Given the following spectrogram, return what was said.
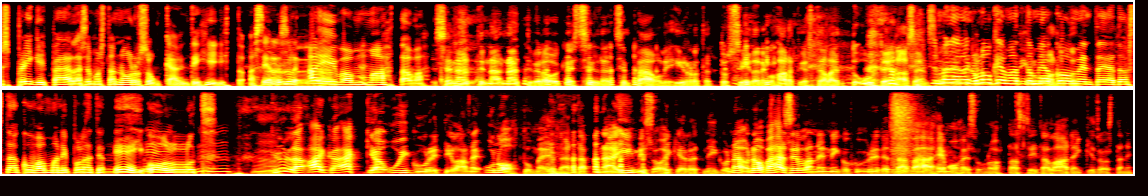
sprigi päällä semmoista norsunkäyntihiihtoa. Siellä se oli aivan mahtava. Se näytti, nä, näytti vielä oikeasti siltä, että sen pää oli irrotettu siitä niin kuin hartiasta ja laitettu uuteen asentoon. Siis mä näin lukemattomia niin kommentteja tuosta kuvan manipulaatio. Mm. Ei ollut. Mm. Mm. Kyllä aika äkkiä uikuuritilanne unohtui meiltä, että nämä ihmisoikeudet, niin kuin, ne, on, ne on vähän sellainen, niin kuin, kun yritetään vähän hemohes unohtaa siitä Lahden kisoista, niin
